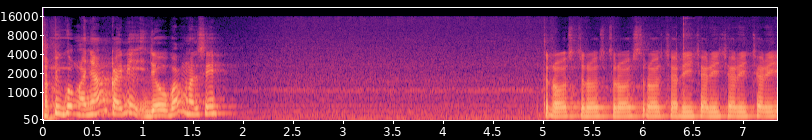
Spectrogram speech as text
tapi gue nggak nyangka ini jauh banget sih terus terus terus terus cari cari cari cari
